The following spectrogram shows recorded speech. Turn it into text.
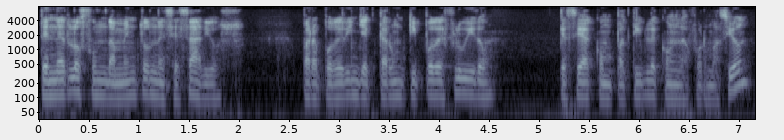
tener los fundamentos necesarios para poder inyectar un tipo de fluido que sea compatible con la formación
